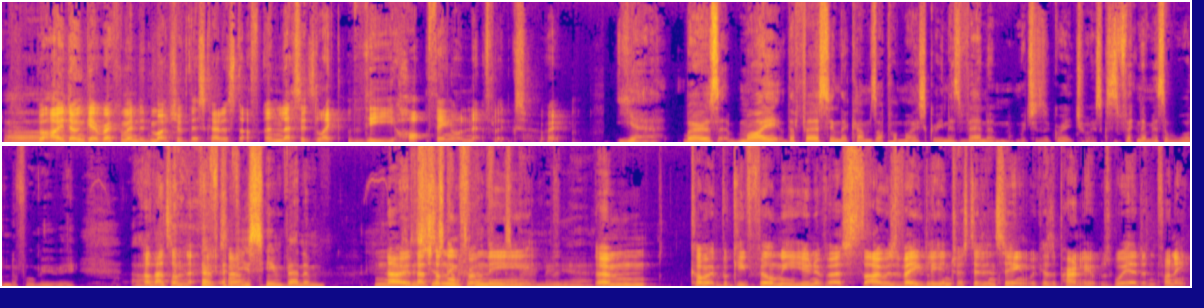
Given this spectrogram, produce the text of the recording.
Uh, But I don't get recommended much of this kind of stuff unless it's like the hot thing on Netflix, right? Yeah. Whereas my the first thing that comes up on my screen is Venom, which is a great choice because Venom is a wonderful movie. Um, Oh, that's on Netflix Have, now? you seen Venom? No, that's something from Netflix, the yeah. um, comic booky, filmy universe that I was vaguely interested in seeing because apparently it was weird and funny.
